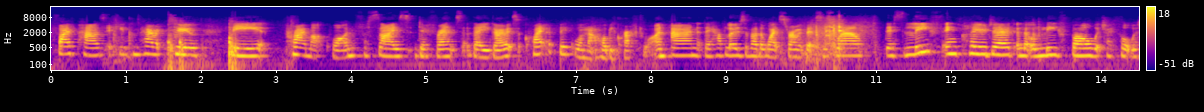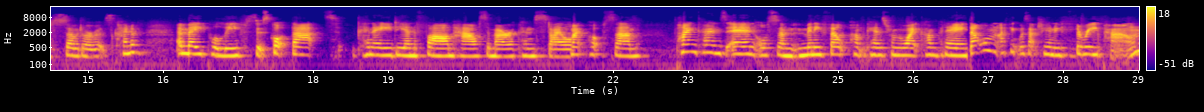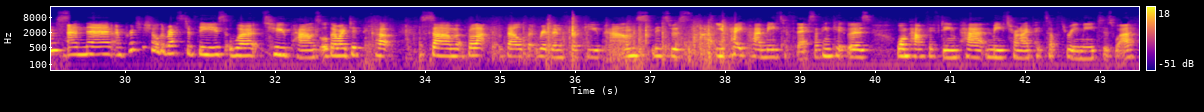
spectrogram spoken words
five pounds. If you compare it to the Primark one for size difference. There you go. It's quite a big one, that Hobbycraft one. And they have loads of other white ceramic bits as well. This leaf included, a little leaf bowl, which I thought was so adorable. It's kind of a maple leaf. So it's got that Canadian farmhouse American style. Might pop some pine cones in or some mini felt pumpkins from the White Company. That one I think was actually only three pounds. And then I'm pretty sure the rest of these were two pounds, although I did pick up some black velvet ribbon for a few pounds. This was, you pay per metre for this. I think it was £1.15 per metre and I picked up three metres worth.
